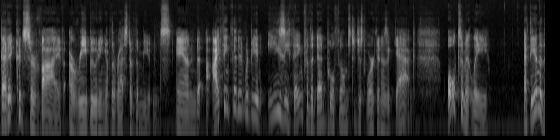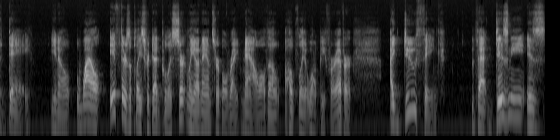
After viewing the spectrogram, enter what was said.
that it could survive a rebooting of the rest of the mutants. And I think that it would be an easy thing for the Deadpool films to just work in as a gag. Ultimately, at the end of the day, you know, while if there's a place for Deadpool is certainly unanswerable right now, although hopefully it won't be forever, I do think that Disney is,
